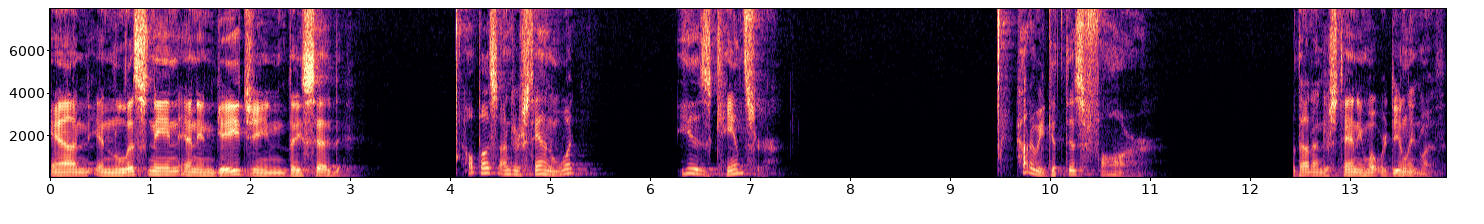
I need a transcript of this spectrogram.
And in listening and engaging, they said, Help us understand what is cancer? How do we get this far without understanding what we're dealing with?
